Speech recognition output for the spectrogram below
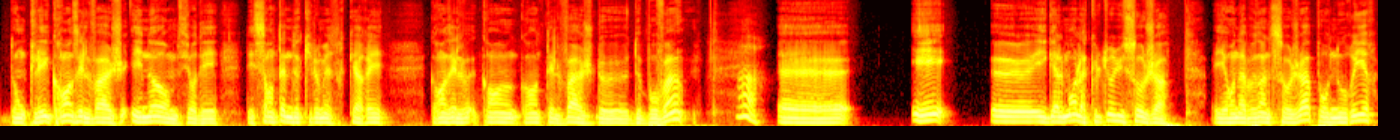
donc les grands élevages énormes sur des, des centaines de kilomètres carrés, grands grand, grand, élevage de, de bovins, ah. euh, et euh, également la culture du soja. Et on a besoin de soja pour nourrir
